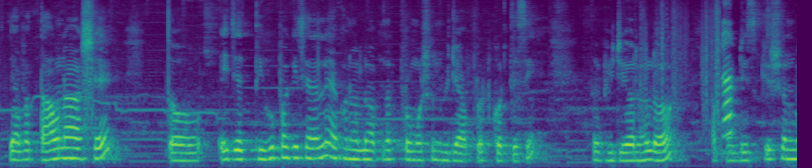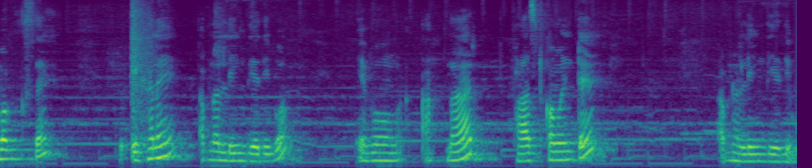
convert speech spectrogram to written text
যদি আবার তাও না আসে, তো এই যে তিহু পাখি চ্যানেলে এখন হলো আপনার প্রমোশন ভিডিও আপলোড করতেছি। তো ভিডিওর হলো আপনার ডিসক্রিপশন বক্সে এখানে আপনার লিঙ্ক দিয়ে দিব এবং আপনার ফার্স্ট কমেন্টে আপনার লিঙ্ক দিয়ে দিব।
